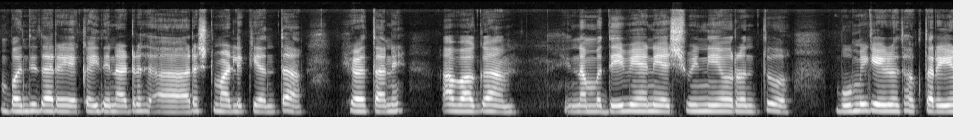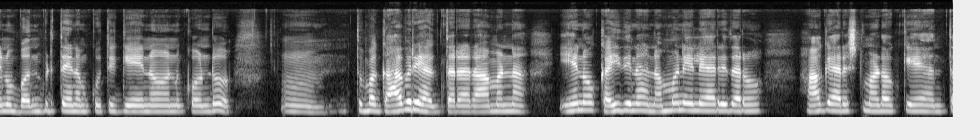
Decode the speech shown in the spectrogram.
ಬಂದಿದ್ದಾರೆ, ಕೈದಿನ ಅಡ್ರೆಸ್ ಅರೆಸ್ಟ್ ಮಾಡಲಿಕ್ಕೆ ಅಂತ ಹೇಳ್ತಾನೆ. ಆವಾಗ ನಮ್ಮ ದೇವಿಯಾನಿ ಅಶ್ವಿನಿಯವರಂತೂ ಭೂಮಿಗೆ ಇಳಿದು ಹೋಗ್ತಾರೆ. ಏನು ಬಂದುಬಿಡ್ತೆ ನಮ್ಮ ಕೂತಿಗೆ ಏನೋ ಅಂದ್ಕೊಂಡು ತುಂಬ ಗಾಬರಿ ಆಗ್ತಾರೆ. ರಾಮಣ್ಣ, ಏನೋ ಕೈ ದಿನ ನಮ್ಮ ಮನೇಲಿ ಯಾರಿದ್ದಾರೋ ಹಾಗೆ ಅರೆಸ್ಟ್ ಮಾಡೋಕ್ಕೆ ಅಂತ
